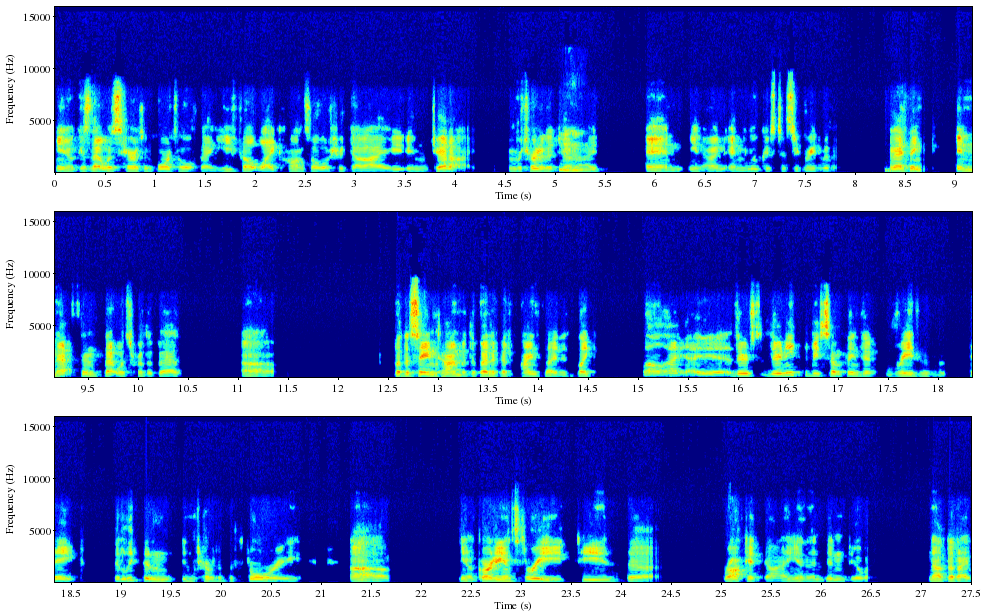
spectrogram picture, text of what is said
you know, because that was Harrison Ford's whole thing. He felt like Han Solo should die in Jedi, in Return of the Jedi. Mm-hmm. And, you know, and, and Lucas disagreed with it. And I think in that sense, that was for the best. Uh, but at the same time, with the benefit of hindsight, it's like, well, I, I, there's there needs to be something that raises the stake, at least in in terms of the story. Uh, you know, Guardians Three teased uh, Rocket dying and then didn't do it. Not that I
